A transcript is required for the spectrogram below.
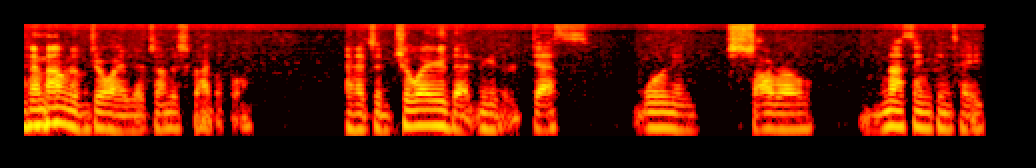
an amount of joy that's undescribable. And it's a joy that neither death, warning, sorrow, nothing can take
